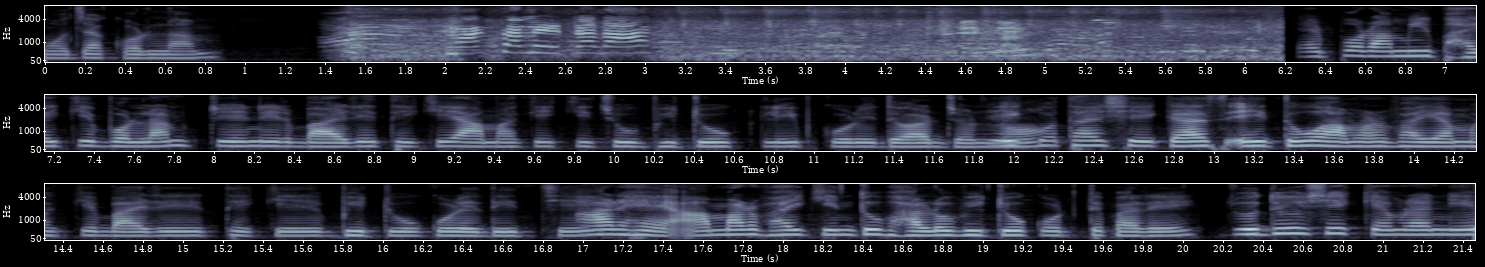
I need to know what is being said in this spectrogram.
মজা করলাম। থাক তাহলে এটা না এরপর আমি ভাইকে বললাম ট্রেনের বাইরে থেকে আমাকে কিছু ভিডিও ক্লিপ করে দেওয়ার জন্য। এই কথায় সেই কাজ এই তো আমার ভাই আমাকে বাইরে থেকে ভিডিও করে দিচ্ছে। আর হ্যাঁ আমার ভাই কিন্তু ভালো ভিডিও করতে পারে। যদিও সে ক্যামেরা নিয়ে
